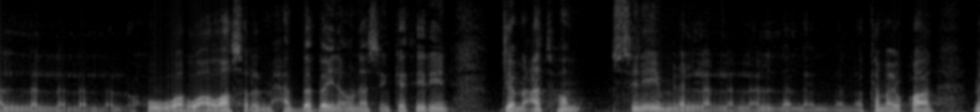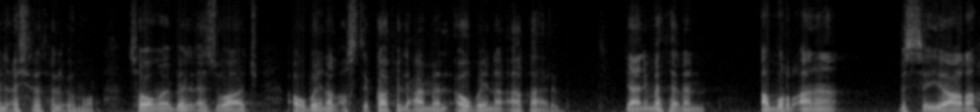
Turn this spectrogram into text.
الأخوة وأواصر المحبة بين أناس كثيرين جمعتهم سنين من كما يقال من عشرة العمر سواء بين الأزواج أو بين الأصدقاء في العمل أو بين الأقارب يعني مثلا أمر أنا بالسيارة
